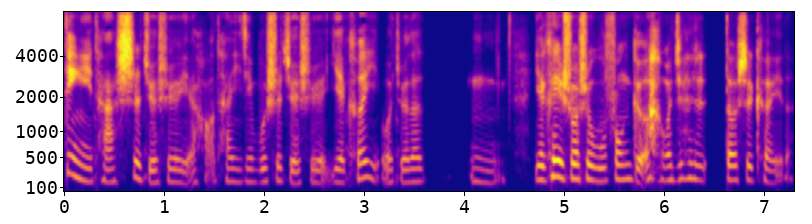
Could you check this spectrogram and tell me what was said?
定义它是爵士乐也好，它已经不是爵士乐也可以，我觉得嗯，也可以说是无风格，我觉得都是可以的。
